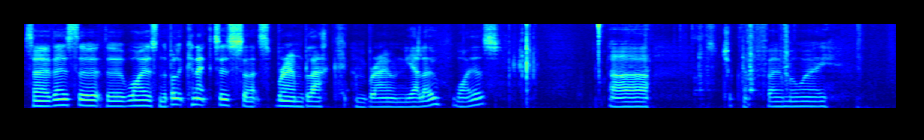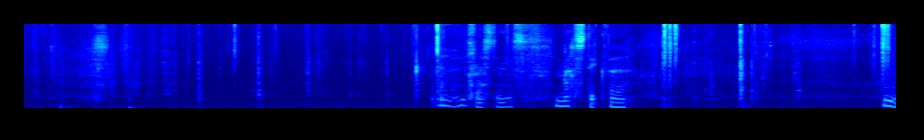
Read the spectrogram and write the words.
so there's the the wires and the bullet connectors. So that's brown, black, and brown, yellow wires. Uh, let's chuck that foam away. Oh, interesting, there's mastic there. Hmm.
